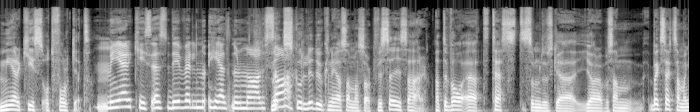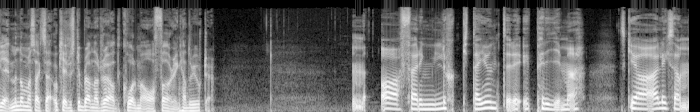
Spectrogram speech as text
Mer kiss åt folket. Mer kiss, alltså, det är väl en helt normal Men sak. skulle du kunna göra samma sak? Vi säger så här, att det var ett test som du ska göra på, sam, på exakt samma grej. Men de har sagt så här, okej du ska blanda rödkål med avföring. Hade du gjort det? avföring luktar ju inte det är prima. Ska jag liksom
